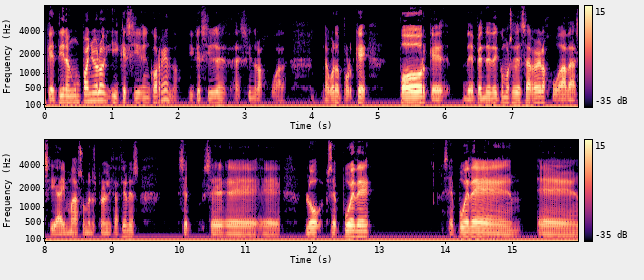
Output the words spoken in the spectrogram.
que tiran un pañuelo y que siguen corriendo y que sigue siendo la jugada. ¿De acuerdo? ¿Por qué? Porque depende de cómo se desarrolle la jugada, si hay más o menos penalizaciones, se, se, eh, eh lo, se puede, se puede, eh,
